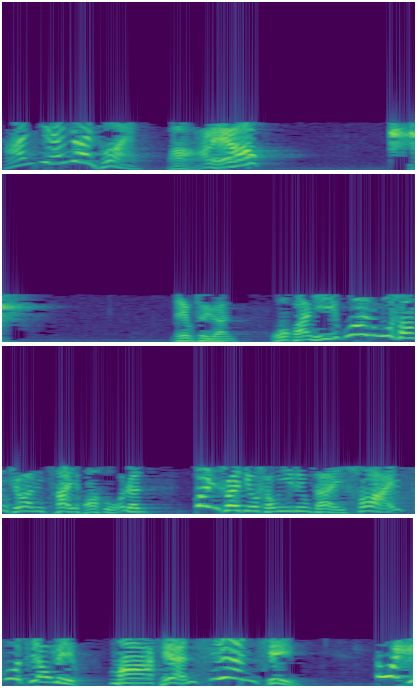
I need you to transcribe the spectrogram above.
参见元帅。罢了，刘志远我唤你文武双全，才华过人，本帅就收你留在帅府效命，马前先请。多谢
